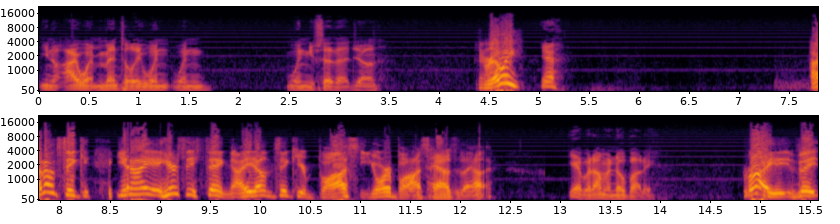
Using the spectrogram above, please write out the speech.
you know I went mentally when when when you said that, John. Really? Yeah. I don't think you know. Here's the thing: I don't think your boss, your boss, has that. Yeah, but I'm a nobody. Right, but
